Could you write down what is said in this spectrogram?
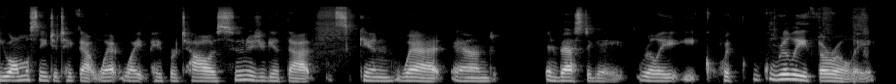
you almost need to take that wet white paper towel as soon as you get that skin wet and investigate really quick, really thoroughly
